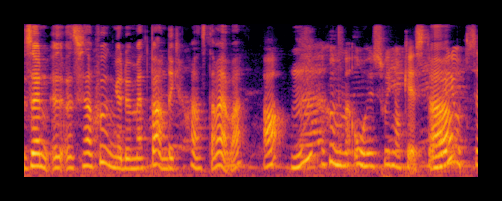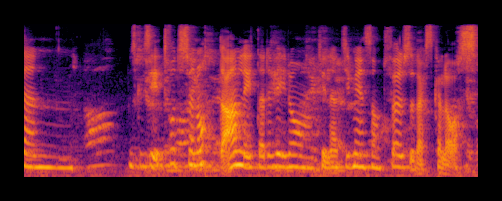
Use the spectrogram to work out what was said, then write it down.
Sen, sen sjunger du med ett band i Kristianstad med va? Ja, Mm. jag sjunger med Åhus Swingorkester. Ja. Har jag gjort sen, nu ska vi se, 2008 anlitade vi dem till ett gemensamt födelsedagskalas.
